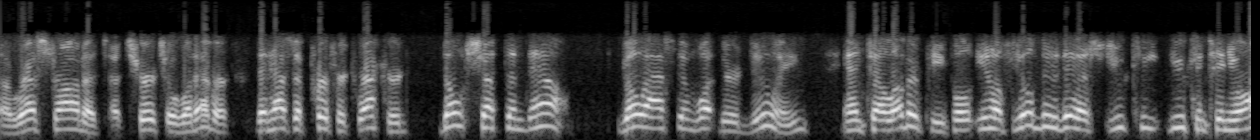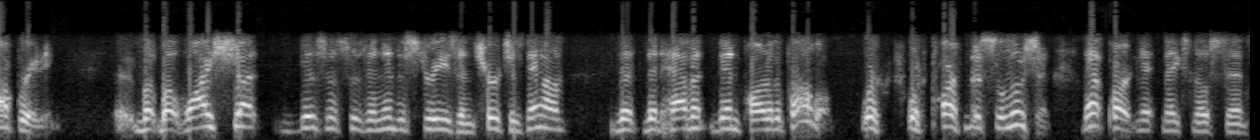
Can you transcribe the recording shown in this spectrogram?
a restaurant, a, a church, or whatever, that has a perfect record, don't shut them down. Go ask them what they're doing and tell other people, you know, if you'll do this, you keep you continue operating. But but why shut businesses and industries and churches down that that haven't been part of the problem? We're we're part of the solution. That part makes no sense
